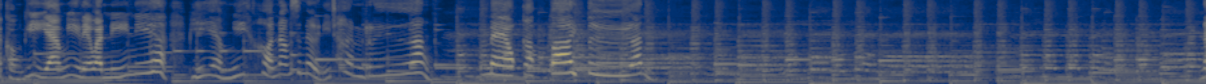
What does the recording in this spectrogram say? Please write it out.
กของพี่แยามีในวันนี้เนี่ย พี่แยามีขอนำเสนอนิทานเรื่อง แมวกับป้ายเตือนณ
